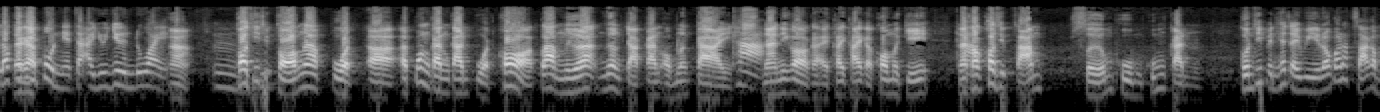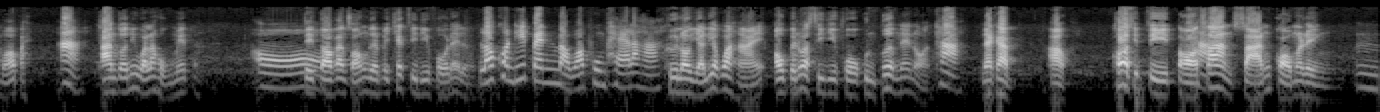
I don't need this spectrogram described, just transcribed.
แล้วคนนะครับญี่ปุ่นเนี่ยจะอายุยืนด้วยอ่าอืมข้อที่ 12นะปวดอ่าป้องกันการปวดข้อกล้ามเนื้อเนื่องจากการออกกำลังกายค่ะนะนี่ก็คล้าย ๆ กับข้อเมื่อกี้นะครับข้อ 13 เสริมภูมิคุ้มกัน คนที่เป็น HIV เราก็รักษากับหมอไปอะทานตัวนี้วันละ6เม็ดอ๋อติดต่อกัน 2 เดือนไปเช็ค CD4 ได้เลย แล้วคนที่เป็นแบบว่าภูมิแพ้ล่ะคะ คือเราอย่าเรียกว่าหาย เอาเป็นว่า CD4 คุณเพิ่มแน่นอน ค่ะ นะครับอ้าวข้อ 14 ต่อต้านสารก่อมะเร็งอืม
